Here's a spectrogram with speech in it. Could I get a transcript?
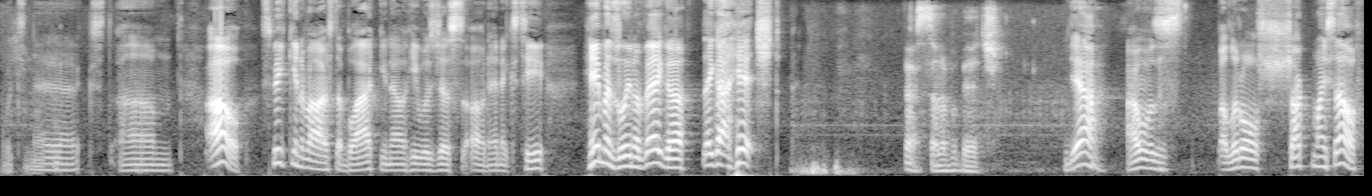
What's next? Um. Oh, speaking of Aleister Black, you know he was just on NXT. Him and Zelina Vega, they got hitched. That son of a bitch. Yeah, I was a little shocked myself.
